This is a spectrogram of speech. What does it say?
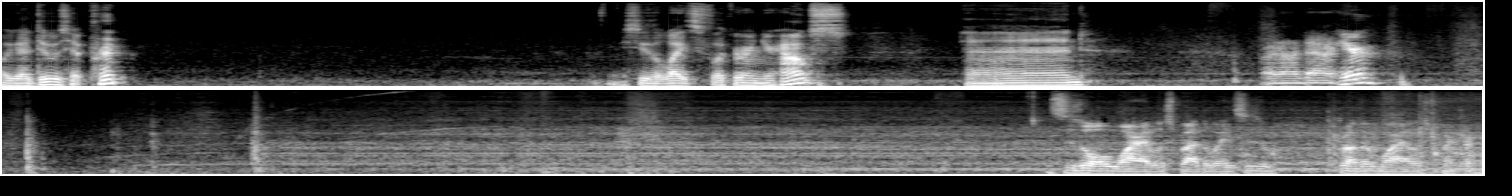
All you gotta do is hit print. You see the lights flicker in your house. And right on down here. This is all wireless, by the way. This is a Brother wireless printer.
